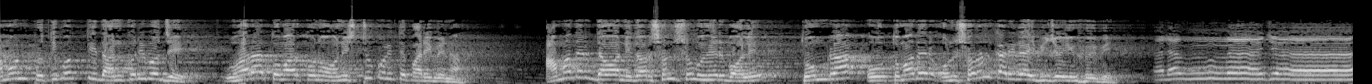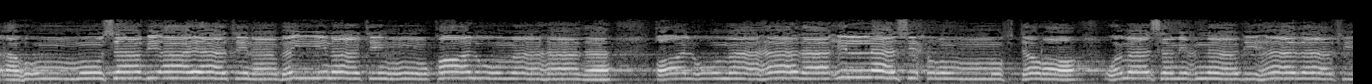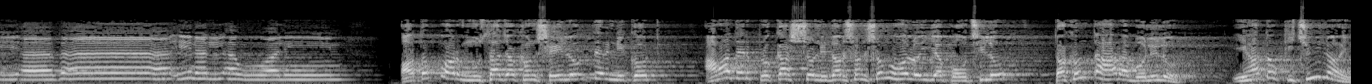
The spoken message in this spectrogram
এমন প্রতিপত্তি দান করিব যে উহারা তোমার কোনো অনিষ্ট করিতে পারিবে না। আমাদের দেওয়া নিদর্শন সমূহের বলে তোমরা ও তোমাদের অনুসরণকারীরাই বিজয়ী হইবে। فلما جاءهم موسى بآياتنا بينات قالوا ما هذا قالوا ما هذا إلا سحر مفترى وما سمعنا بهذا في آبائنا الأولين অতঃপর মুসা যখন সেই লোকদের নিকট আমাদের প্রকাশ্য নিদর্শন সমূহ লইয়া পৌঁছিল তখন তাহারা বলিল ইহা তো কিছুই নয়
